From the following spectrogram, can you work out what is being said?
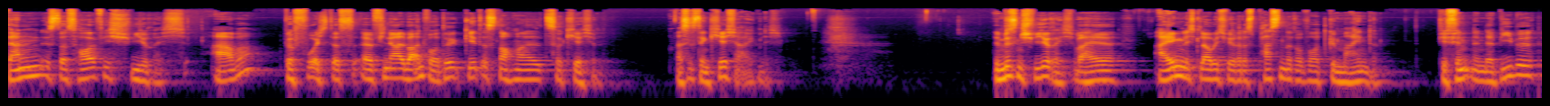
dann ist das häufig schwierig. Aber bevor ich das äh, final beantworte, geht es nochmal zur Kirche. Was ist denn Kirche eigentlich? Ein bisschen schwierig, weil eigentlich, glaube ich, wäre das passendere Wort Gemeinde. Wir finden in der Bibel,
